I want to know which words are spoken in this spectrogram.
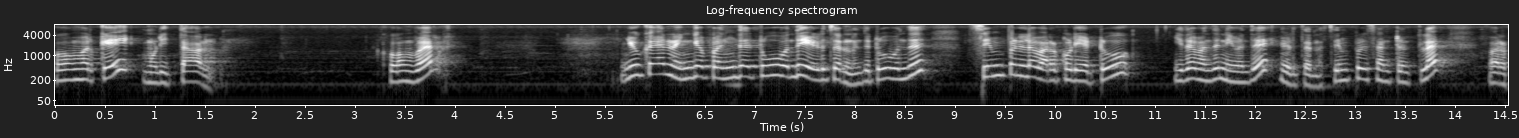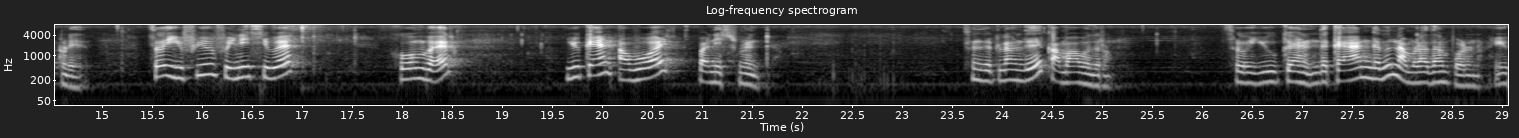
ஹோம்ஒர்க்கை முடித்தால் ஹோம்ஒர்க் யூ கேன் இங்கே இப்போ இந்த டூ வந்து எடுத்துடணும். இந்த டூ வந்து சிம்பிளில் வரக்கூடிய டூ இதை வந்து நீ வந்து எடுத்துடணும். சிம்பிள் சென்டென்ஸில் வரக்கூடியது. So if you finish your homework you can avoid punishment so இந்த இடத்துல வந்து கமா வந்துடும் ஸோ யூ கேன் இந்த கேன்கிறது நம்மளாக தான் போடணும். You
